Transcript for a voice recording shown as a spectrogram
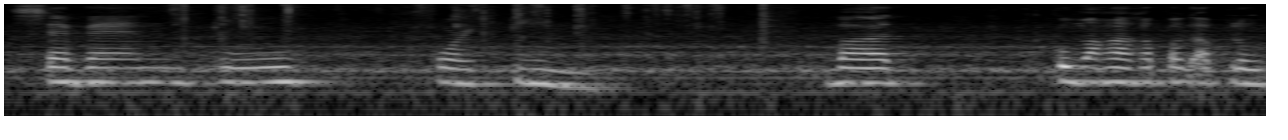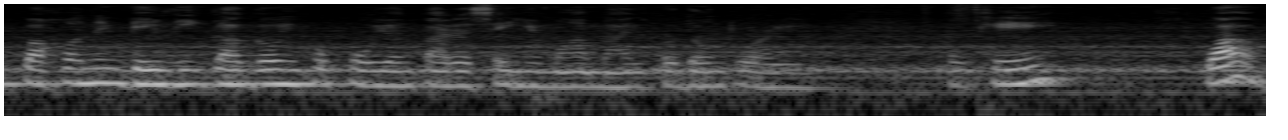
7 to 14. But, kung makakapag-upload pa ako ng daily, gagawin ko po yun para sa inyo mga mahal ko, don't worry. Okay? Wow!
